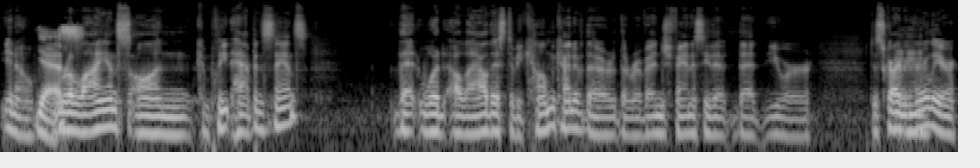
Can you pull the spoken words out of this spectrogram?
you know Yes. reliance on complete happenstance that would allow this to become kind of the the revenge fantasy that that you were describing Mhm. earlier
